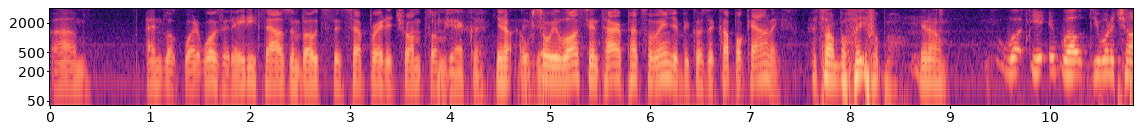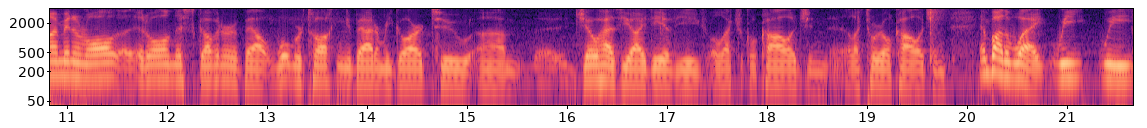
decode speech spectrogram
Um, and look, what was it? Eighty thousand votes that separated Trump from Exactly. You know, so Exactly. he lost the entire Pennsylvania because of a couple counties. It's unbelievable. You know. Well, well, do you want to chime in on all at all on this, Governor, about what we're talking about in regard to? Um, uh, Joe has the idea of the electrical college and electoral college, and and by the way, we we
